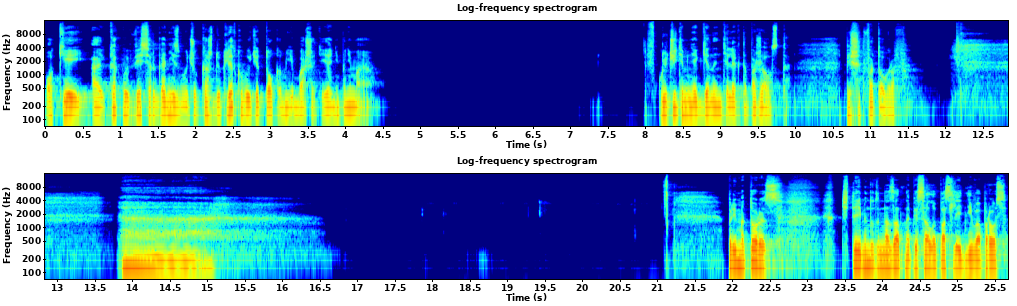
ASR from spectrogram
окей, а как вы весь организм, вы что, каждую клетку будете током ебашить? Я не понимаю. Включите мне ген интеллекта, пожалуйста, пишет фотограф. Прима Торрес 4 минуты назад написала последний вопрос.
